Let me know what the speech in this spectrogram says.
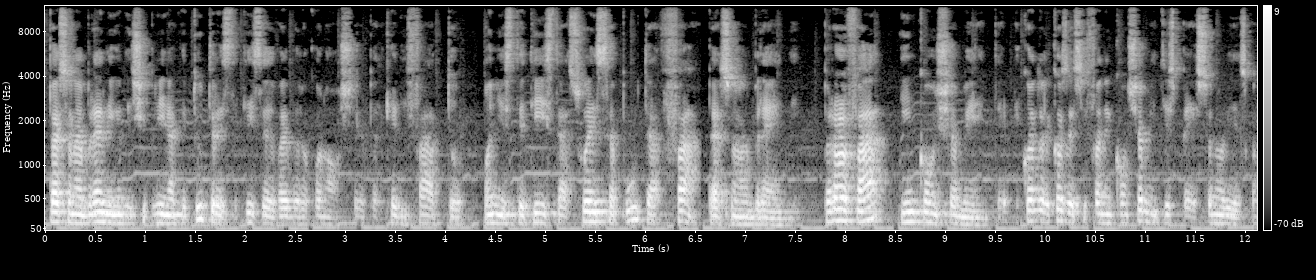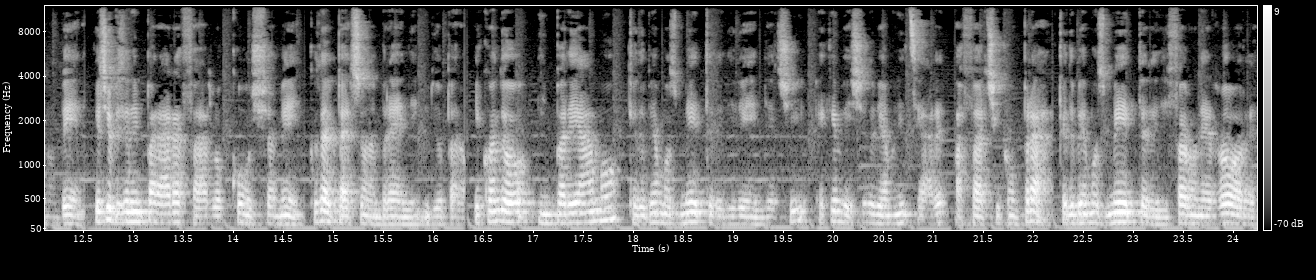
Personal branding è una disciplina che tutte le estetiste dovrebbero conoscere perché di fatto ogni estetista a sua insaputa fa personal branding però lo fa inconsciamente e quando le cose si fanno inconsciamente spesso non riescono bene. Invece bisogna imparare a farlo consciamente. Cos'è il personal branding? In due parole. E quando impariamo che dobbiamo smettere di venderci e che invece dobbiamo iniziare a farci comprare, che dobbiamo smettere di fare un errore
